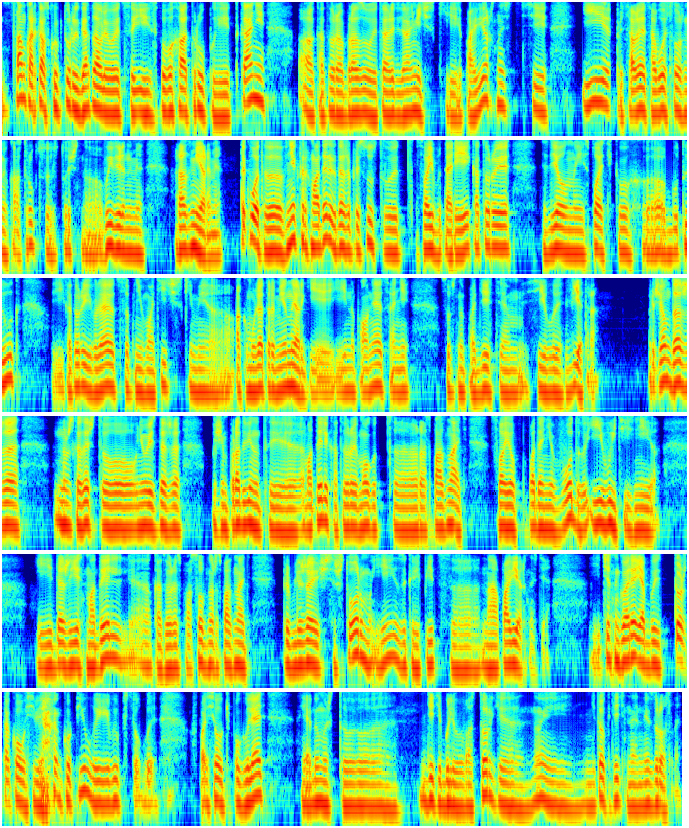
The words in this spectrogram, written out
Сам каркас скульптуры изготавливается из ПВХ трупа и ткани, а, которые образуют аэродинамические поверхности и представляет собой сложную конструкцию с точно выверенными размерами. Так вот, э, в некоторых моделях даже присутствуют свои батареи, которые сделаны из пластиковых э, бутылок и которые являются пневматическими э, аккумуляторами энергии, и наполняются они, собственно, под действием силы ветра. Причем даже нужно сказать, что у него есть даже очень продвинутые модели, которые могут распознать свое попадание в воду и выйти из нее. И даже есть модель, э, которая способна распознать приближающийся шторм и закрепиться на поверхности. И, честно говоря, я бы тоже такого себе купил и выпустил бы в поселке погулять. Я думаю, что дети были бы в восторге, ну и не только дети, наверное, и взрослые.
